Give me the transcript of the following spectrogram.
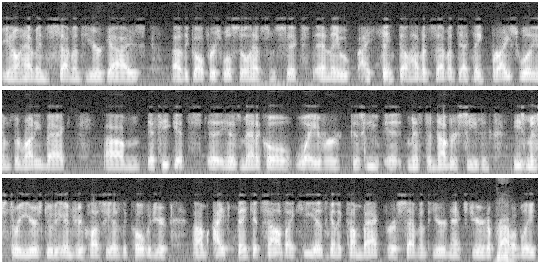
you know having seventh year guys. Uh, the Gophers will still have some sixth, and they I think they'll have a seventh. I think Bryce Williams, the running back, um, if he gets uh, his medical waiver because he uh, missed another season, he's missed three years due to injury. Plus, he has the COVID year. Um, I think it sounds like he is going to come back for a seventh year next year to probably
